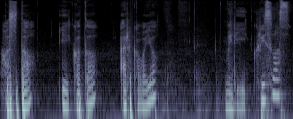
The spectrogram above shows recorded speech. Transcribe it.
ホストいいことあるかもよ。メリークリスマス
